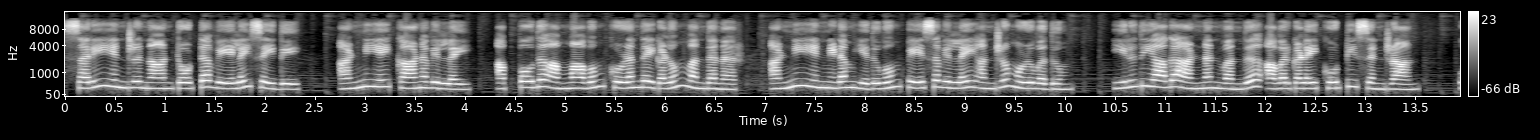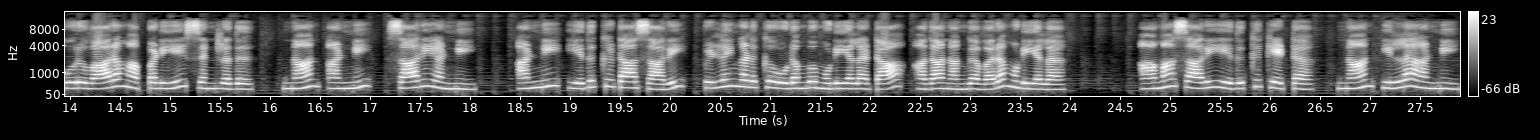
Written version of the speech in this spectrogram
சரி என்று நான் தோட்ட வேலை செய்தே. அண்ணியை காணவில்லை. அப்போது அம்மாவும் குழந்தைகளும் வந்தனர். அண்ணி என்னிடம் எதுவும் பேசவில்லை அன்று முழுவதும். இறுதியாக அண்ணன் வந்து அவர்களை கூட்டி சென்றான். ஒரு வாரம் அப்படியே சென்றது. நான் அண்ணி சாரி அண்ணி. அண்ணி எதுக்குடா சாரி? பிள்ளைங்களுக்கு உடம்பு முடியலடா அதான் அங்க வர முடியல. ஆமா சாரி எதுக்கு கேட்ட? நான் இல்ல அண்ணி.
